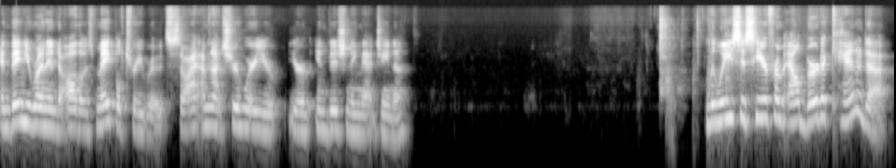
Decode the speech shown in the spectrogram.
and then you run into all those maple tree roots. So I, I'm not sure where you're you're envisioning that, Gina. Louise is here from Alberta, Canada.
